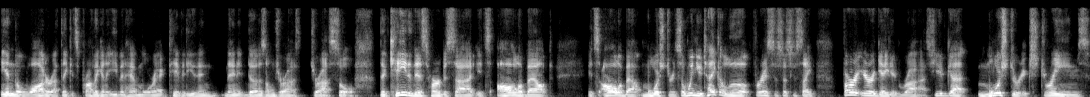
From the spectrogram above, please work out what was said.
in the water, I think it's probably going to even have more activity than than it does on dry dry soil. The key to this herbicide, it's all about it's all about moisture. And so when you take a look, for instance, let's just say furrow irrigated rice, you've got moisture extremes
